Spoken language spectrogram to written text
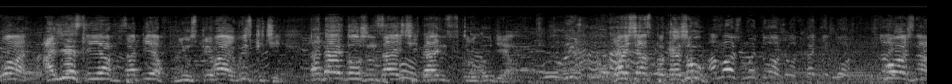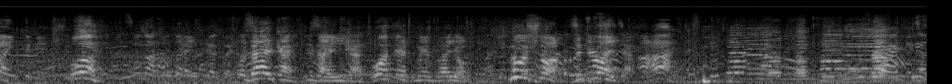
Вот, а если я в запев не успеваю выскочить, тогда я должен заячий танец в кругу делать. Я сейчас покажу. А может мы тоже вот хотим тоже? Можно. О, заинька. Зайка и Заинька. Вот это мы вдвоем. Ну что, запевайте. Перед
